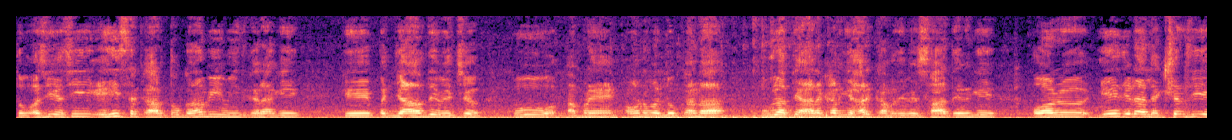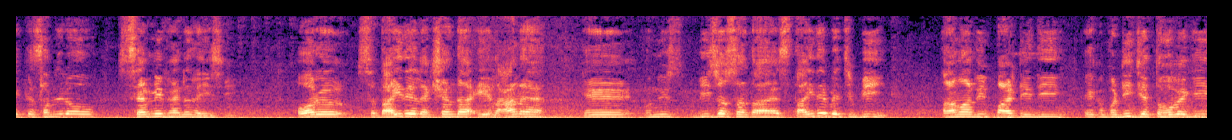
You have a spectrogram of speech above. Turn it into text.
ਤਾਂ ਅਸੀਂ ਅਸੀਂ ਇਹੀ ਸਰਕਾਰ ਤੋਂ ਗਾਂ ਵੀ ਉਮੀਦ ਕਰਾਂਗੇ ਕਿ ਪੰਜਾਬ ਦੇ ਵਿੱਚ ਉਹ ਆਪਣੇ ਆਉਣ ਵਾਲੇ ਲੋਕਾਂ ਦਾ ਪੂਰਾ ਧਿਆਨ ਰੱਖਣਗੇ, ਹਰ ਕੰਮ ਦੇ ਵਿੱਚ ਸਾਥ ਦੇਣਗੇ। ਔਰ ਇਹ ਜਿਹੜਾ ਇਲੈਕਸ਼ਨ ਸੀ, ਇੱਕ ਸਮਝ ਲਓ ਸੈਮੀ ਫਾਈਨਲ ਹੀ ਸੀ। ਔਰ 27 ਦੇ ਇਲੈਕਸ਼ਨ ਦਾ ਇਹ ਐਲਾਨ ਹੈ ਕਿ 19 2027 ਦੇ ਵਿੱਚ ਵੀ ਆਮ ਆਦਮੀ ਪਾਰਟੀ ਦੀ ਇੱਕ ਵੱਡੀ ਜਿੱਤ ਹੋਵੇਗੀ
